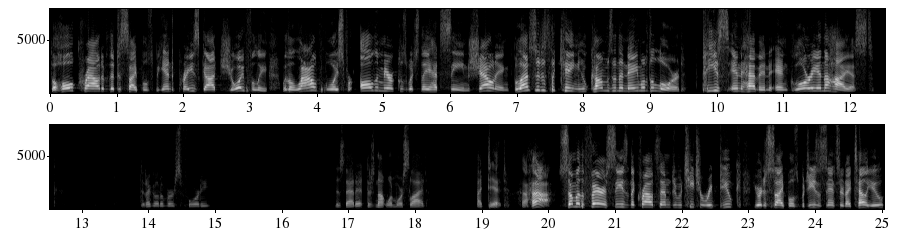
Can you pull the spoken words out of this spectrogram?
the whole crowd of the disciples began to praise God joyfully with a loud voice for all the miracles which they had seen, shouting, Blessed is the King who comes in the name of the Lord, peace in heaven and glory in the highest. Did I go to verse 40? Is that it? There's not one more slide? I did. Ha ha! Some of the Pharisees and the crowd said to a teacher, Rebuke your disciples. But Jesus answered, I tell you,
